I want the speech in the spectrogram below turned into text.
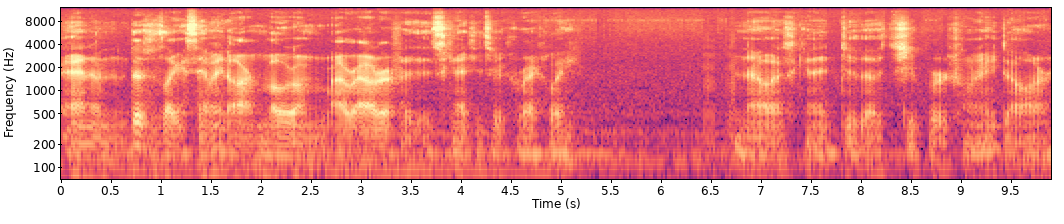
And um, this is like a $70 modem router if it's connected to it correctly. No, it's gonna do the cheaper $20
